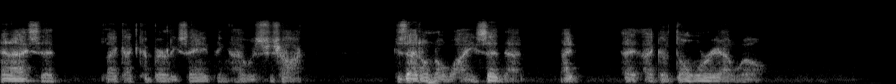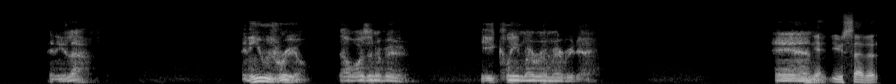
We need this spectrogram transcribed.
And I said, like I could barely say anything. I was shocked because I don't know why he said that. I, I, I go, don't worry, I will. And he left. And he was real. That wasn't a vision. He cleaned my room every day. And, and yet you said it.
